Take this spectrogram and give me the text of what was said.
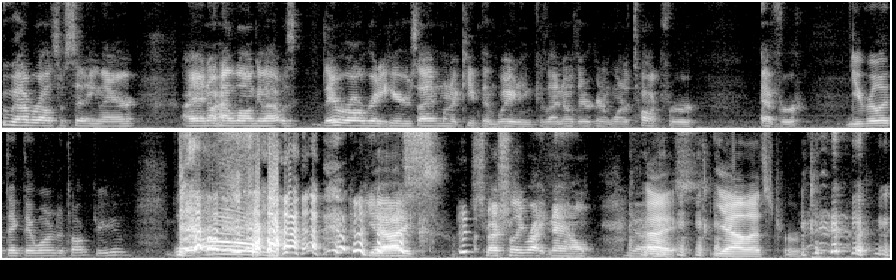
whoever else was sitting there, I didn't know how long that was. They were already here, so I didn't want to keep them waiting because I know they're going to want to talk for ever. you really think they wanted to talk to you Yes, especially right now. hey yeah that's true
